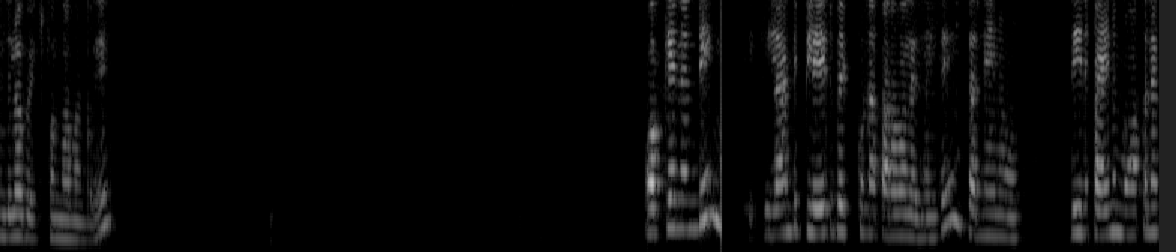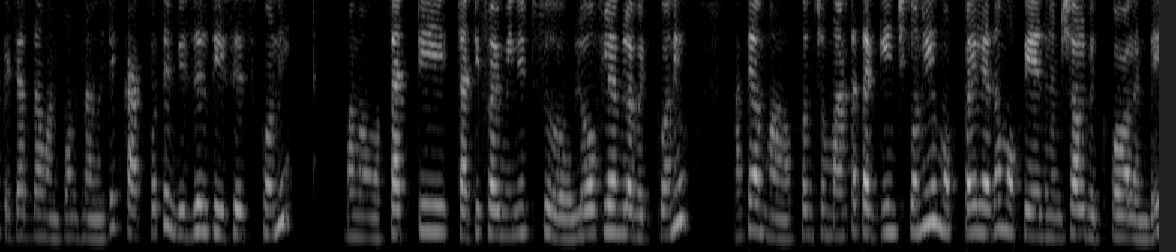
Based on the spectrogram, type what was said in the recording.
ఇందులో పెట్టుకుందామండి. ఓకేనండి. ఇలాంటి ప్లేట్ పెట్టుకున్నా పర్వాలేదండి. ఇంకా నేను దీనిపైన మూతనే పెట్టేద్దాం అనుకుంటున్నానండి. కాకపోతే విజిల్ తీసేసుకొని మనం థర్టీ థర్టీ ఫైవ్ మినిట్స్లో ఫ్లేమ్లో పెట్టుకొని అంటే కొంచెం మంట తగ్గించుకొని ముప్పై లేదా ముప్పై ఐదు నిమిషాలు పెట్టుకోవాలండి.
